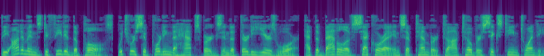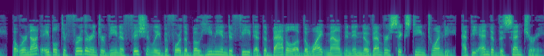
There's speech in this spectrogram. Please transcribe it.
The Ottomans defeated the Poles, which were supporting the Habsburgs in the Thirty Years' War, at the Battle of Cecora in September to October 1620, but were not able to further intervene efficiently before the Bohemian defeat at the Battle of the White Mountain in November 1620. At the end of the century,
